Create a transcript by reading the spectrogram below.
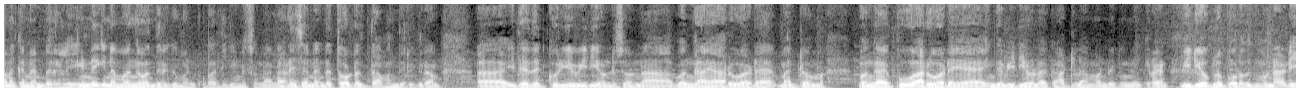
வணக்கம் நண்பர்களே இன்றைக்கி நம்ம எங்கே வந்திருக்கோம்னு பார்த்தீங்கன்னு சொன்னால் நடேசன் என்ற தோட்டத்துக்கு தான் வந்திருக்கிறோம். இது எதற்குரிய வீடியோன்னு சொன்னால் வெங்காய அறுவடை மற்றும் வெங்காய பூ அறுவடையை இந்த வீடியோவில் காட்டலாம்னு நினைக்கிறேன். வீடியோக்குள்ளே போகிறதுக்கு முன்னாடி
